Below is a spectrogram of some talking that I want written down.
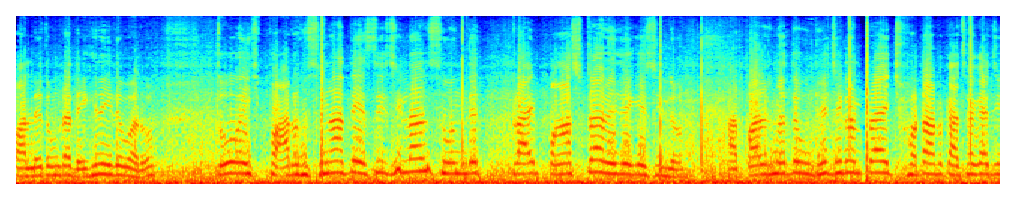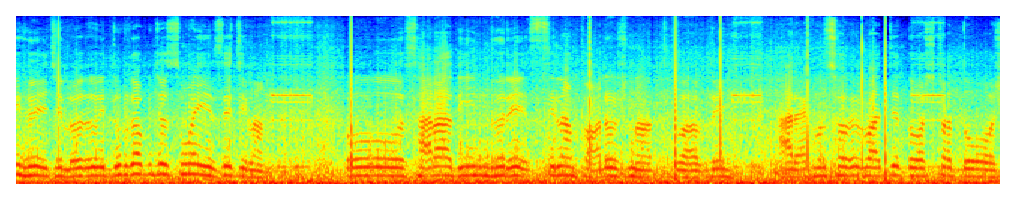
পারলে তোমরা দেখে নিতে পারো। তো এই পারসনাথে এসেছিলাম সন্ধ্যে প্রায় পাঁচটা বেজে গেছিল। আর পারসনাথে উঠেছিলাম প্রায় ছটার কাছাকাছি হয়েছিল ওই দুর্গাপুজোর সময় এসেছিলাম। ও সারা দিন ধরে এসেছিলাম পারসনাথ, বাপরে। আর এখন সবে বাজছে দশটা দশ।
